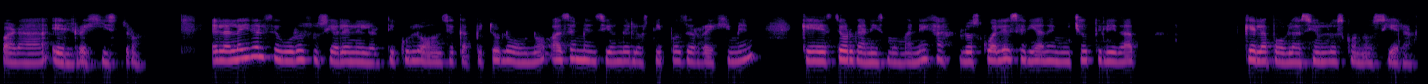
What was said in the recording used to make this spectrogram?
para el registro. En la Ley del Seguro Social, en el artículo 11, capítulo 1, hace mención de los tipos de régimen que este organismo maneja, los cuales sería de mucha utilidad que la población los conociera.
